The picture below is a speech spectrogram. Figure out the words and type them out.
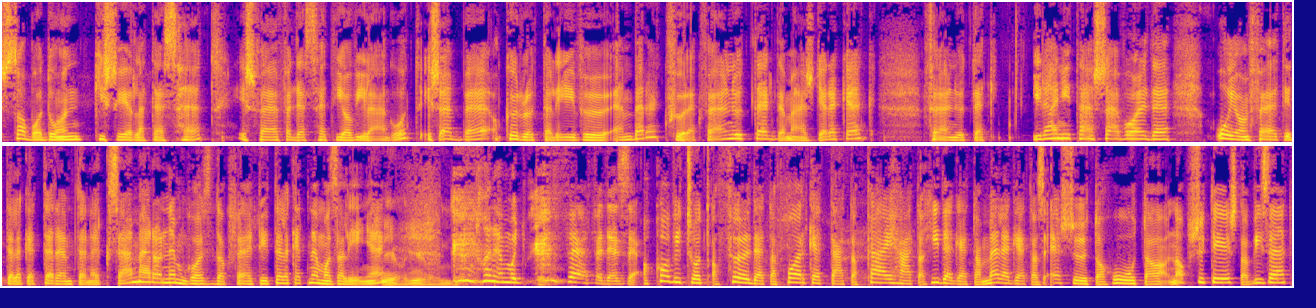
szabadon kísérletezhet, és felfedezheti a világot, és ebbe a körülötte lévő emberek, főleg felnőttek, de más gyerekek, felnőttek irányításával, de olyan feltételeket teremtenek számára, nem gazdag feltételeket, nem az a lényeg, ja, hanem hogy felfedezze a kavicsot, a földet, a parkettát, a kájhát, a hideget, a meleget, az esőt, a hót, a napsütést, a vizet,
